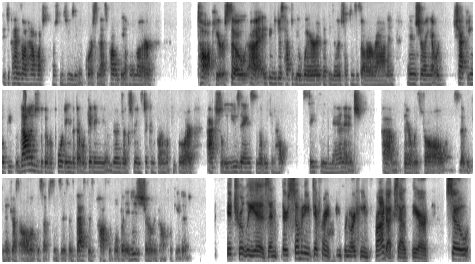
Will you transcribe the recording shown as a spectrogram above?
it depends on how much the person's using, of course, and that's probably a whole nother talk here. So uh, I think you just have to be aware that these other substances are around and, and ensuring that we're checking with people, not just with the reporting, but that we're getting urine drug screens to confirm what people are actually using so that we can help safely manage um, their withdrawal so that we can address all of the substances as best as possible. But it is surely complicated. It truly is. And there's so many different buprenorphine products out there. So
